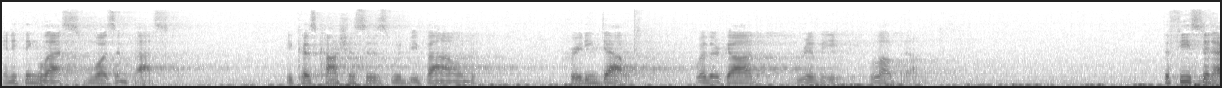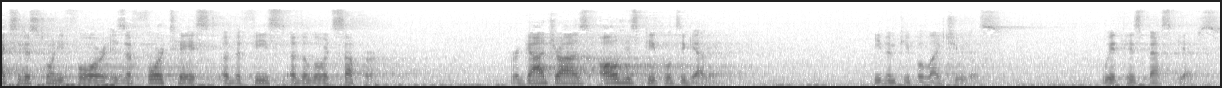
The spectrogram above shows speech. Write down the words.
Anything less wasn't best because consciences would be bound, creating doubt whether God really loved them. The feast in Exodus 24 is a foretaste of the feast of the Lord's Supper, where God draws all his people together, even people like Judas, with his best gifts.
